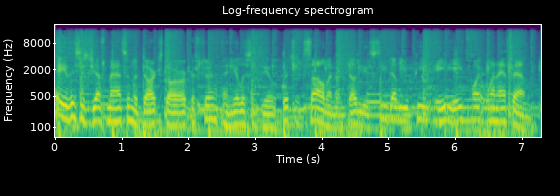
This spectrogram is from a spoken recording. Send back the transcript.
Hey, this is Jeff Mattson, the Dark Star Orchestra, and you're listening to Richard Solomon on WCWP 88.1 FM.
